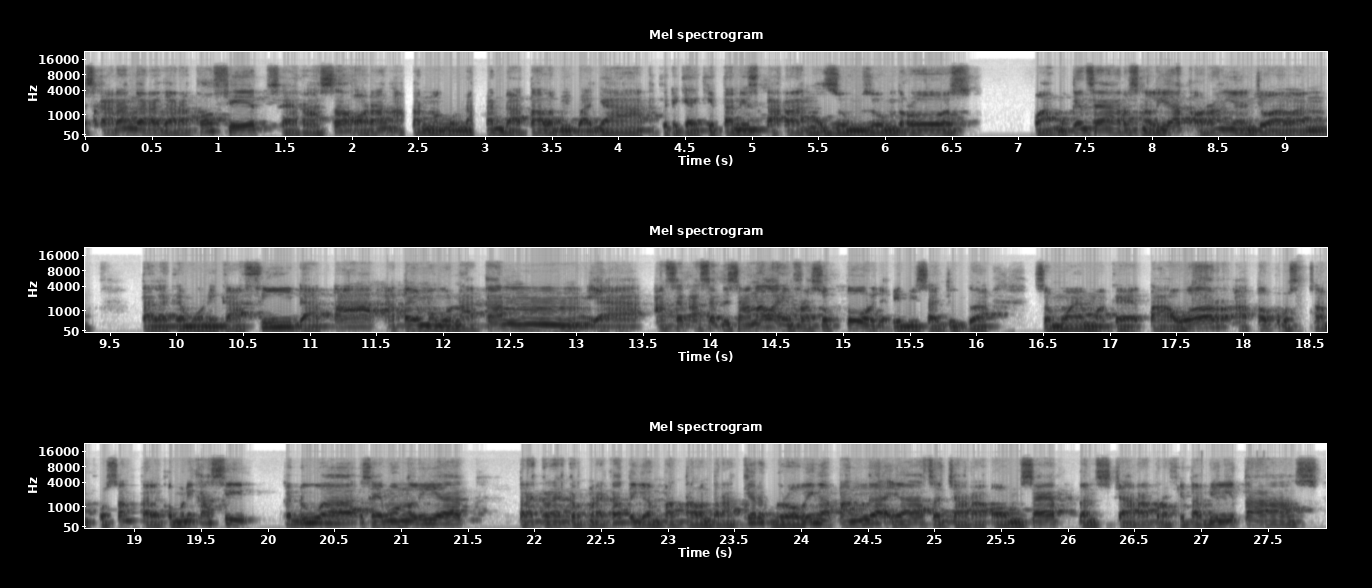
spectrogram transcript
sekarang gara-gara COVID, saya rasa orang akan menggunakan data lebih banyak. Jadi kayak kita nih sekarang zoom-zoom terus. Wah, mungkin saya harus ngelihat orang yang jualan telekomunikasi, data, atau yang menggunakan ya aset-aset di sana lah infrastruktur. Jadi bisa juga semua yang pakai tower atau perusahaan-perusahaan telekomunikasi. Kedua, saya mau ngelihat track record mereka 3-4 tahun terakhir growing apa enggak ya secara omset dan secara profitabilitas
